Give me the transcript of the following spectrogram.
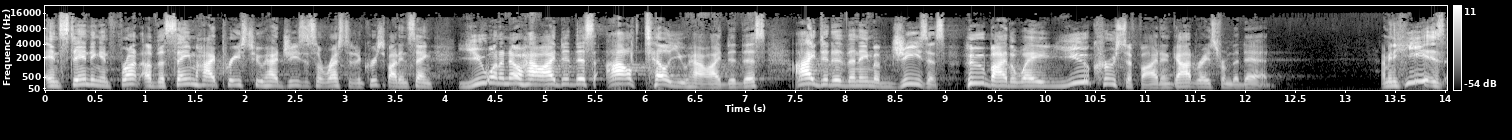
and standing in front of the same high priest who had Jesus arrested and crucified and saying, You want to know how I did this? I'll tell you how I did this. I did it in the name of Jesus, who, by the way, you crucified and God raised from the dead. I mean, he is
